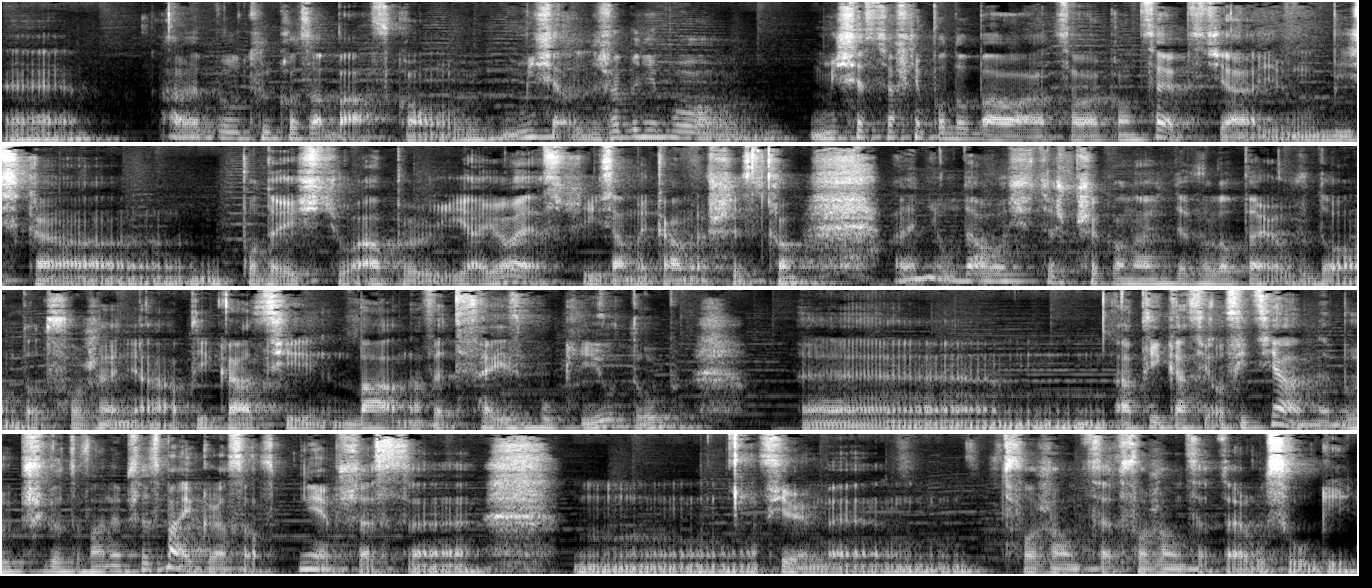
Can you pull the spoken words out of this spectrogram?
e, ale był tylko zabawką. Mi się, żeby nie było, mi się strasznie podobała cała koncepcja bliska podejściu Apple i iOS, czyli zamykamy wszystko, ale nie udało się też przekonać deweloperów do, do tworzenia aplikacji, ba, nawet Facebook i YouTube aplikacje oficjalne były przygotowane przez Microsoft, nie przez e, mm, firmy tworzące, tworzące te usługi.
